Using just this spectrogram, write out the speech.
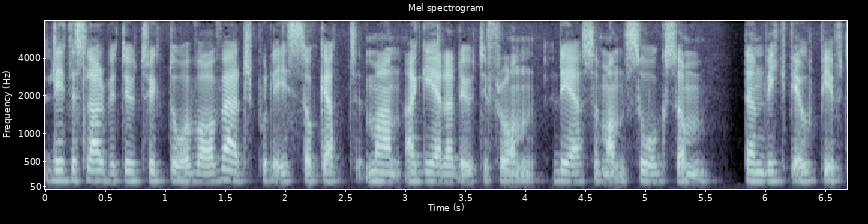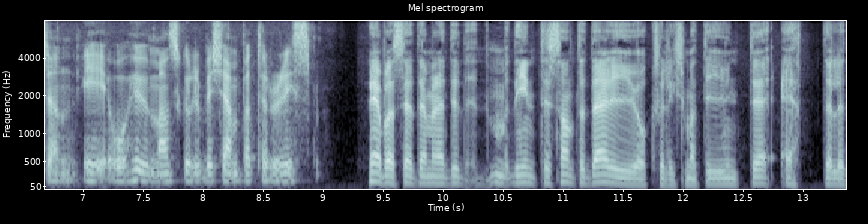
lite slarvigt uttryckt då var världspolis och att man agerade utifrån det som man såg som den viktiga uppgiften i, och hur man skulle bekämpa terrorism. Jag bara säger att, menar, det, det intressanta där är ju också liksom att det är ju inte ett eller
